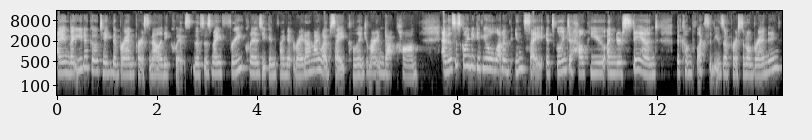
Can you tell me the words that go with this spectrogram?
I invite you to go take the brand personality quiz. This is my free quiz. You can find it right on my website, calandramartin.com. And this is going to give you a lot of insight. It's going to help you understand the complexities of personal branding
